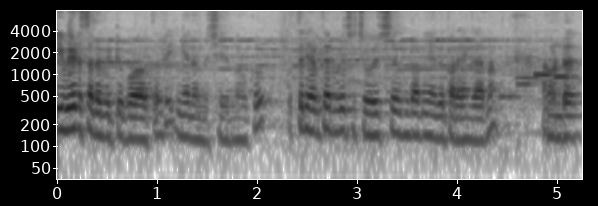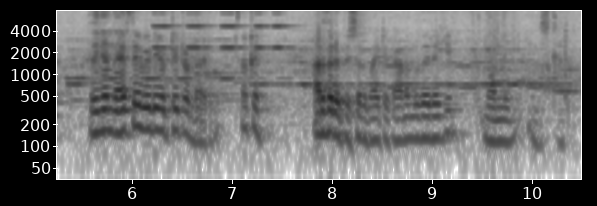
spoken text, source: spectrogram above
ഈ വീട് സ്ഥലം വിട്ടു പോകാത്തവർ ഇങ്ങനെ ഒന്ന് ചെയ്ത് നോക്കൂ. ഒത്തിരി ആൾക്കാർ വിളിച്ച് ചോദിച്ചതുകൊണ്ടാണ് ഞാനിത് പറയാൻ കാരണം. അതുകൊണ്ട് ഇത് ഞാൻ നേരത്തെ വീഡിയോ ഇട്ടിട്ടുണ്ടായിരുന്നു. ഓക്കെ? അടുത്തൊരു എപ്പിസോഡുമായിട്ട് കാണുന്നതിലേക്ക് നന്ദി നമസ്കാരം.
